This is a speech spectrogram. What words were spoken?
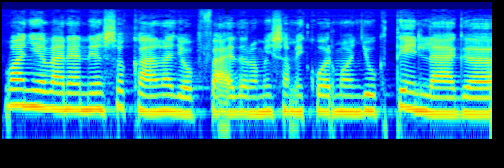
Van nyilván ennél sokkal nagyobb fájdalom is, amikor mondjuk tényleg ö,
